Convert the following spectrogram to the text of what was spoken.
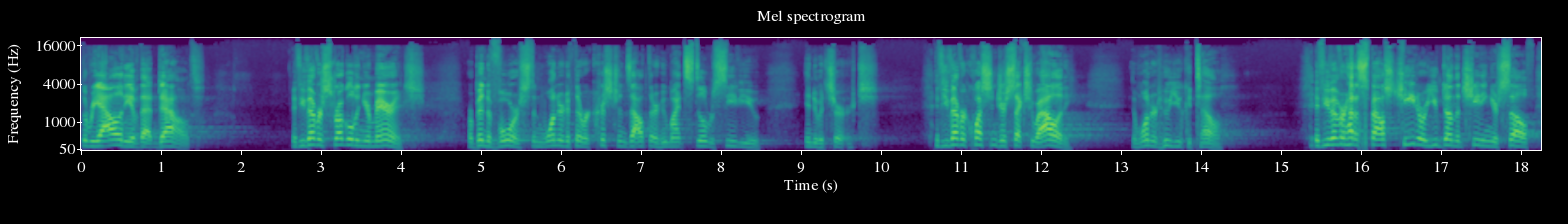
the reality of that doubt, if you've ever struggled in your marriage or been divorced and wondered if there were Christians out there who might still receive you into a church, if you've ever questioned your sexuality and wondered who you could tell, if you've ever had a spouse cheat or you've done the cheating yourself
